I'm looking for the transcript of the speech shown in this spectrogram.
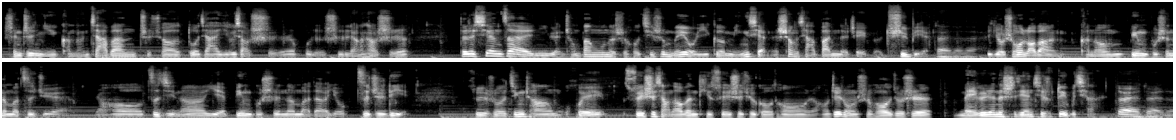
甚至你可能加班只需要多加一个小时或者是两个小时。但是现在你远程办公的时候，其实没有一个明显的上下班的这个区别。对对对，有时候老板可能并不是那么自觉，然后自己呢也并不是那么的有自制力，所以说经常会随时想到问题，随时去沟通。然后这种时候就是每个人的时间其实对不起来对对对。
